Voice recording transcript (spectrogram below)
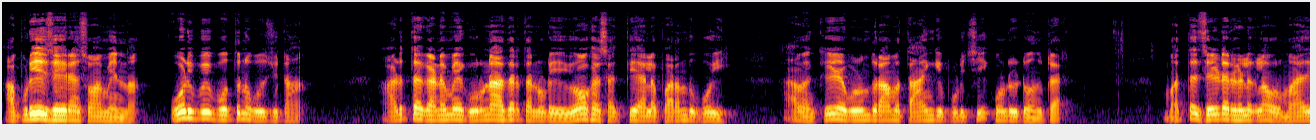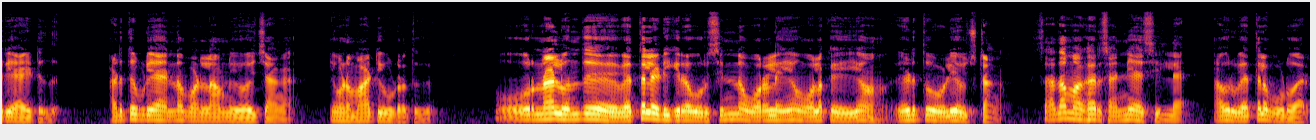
அப்படியே செய்கிறேன் சுவாமின்னா. ஓடி போய் பொத்துன்னு குதிச்சுட்டான். அடுத்த கணமே குருநாதர் தன்னுடைய யோக சக்தியால் பறந்து போய் அவன் கீழே விழுந்துடாமல் தாங்கி பிடிச்சி கொண்டுக்கிட்டு வந்துட்டார். மற்ற சீடர்களுக்கெல்லாம் ஒரு மாதிரி ஆயிட்டுது. அடுத்தபடியாக என்ன பண்ணலாம்னு யோசித்தாங்க இவனை மாட்டி விட்றதுக்கு. ஒரு நாள் வந்து வெத்தலை அடிக்கிற ஒரு சின்ன உரலையும் உலக்கையையும் எடுத்து ஒளிய வச்சுட்டாங்க. சதமகர் சன்னியாசி இல்லை. அவர் வெத்தலை போடுவார்.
